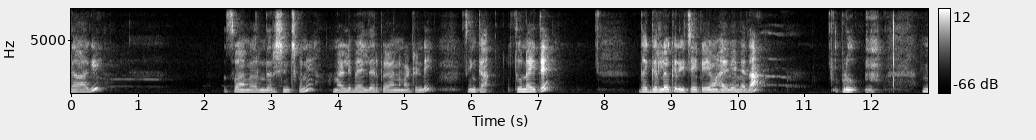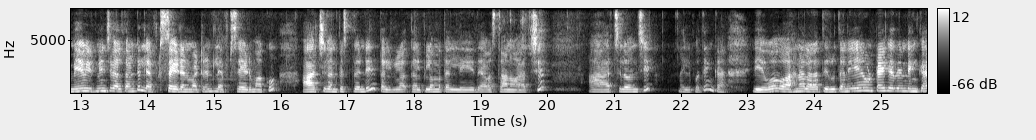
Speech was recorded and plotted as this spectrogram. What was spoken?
అక్కడ ఆగి స్వామివారిని దర్శించుకొని మళ్ళీ బయలుదేరిపోయామన్నమాట అండి ఇంకా తునైతే దగ్గరలోకి రీచ్ అయిపోయాం హైవే మీద. ఇప్పుడు మేము ఇటు నుంచి వెళ్తా అంటే లెఫ్ట్ సైడ్ అనమాట అండి లెఫ్ట్ సైడ్ మాకు ఆర్చ్ కనిపిస్తుందండి. తలుపుల తలుపులమ్మ తల్లి దేవస్థానం ఆర్చ్. ఆ ఆర్చ్లోంచి వెళ్ళిపోతే ఇంకా ఏవో వాహనాలు అలా తిరుగుతూనే ఉంటాయి కదండి. ఇంకా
